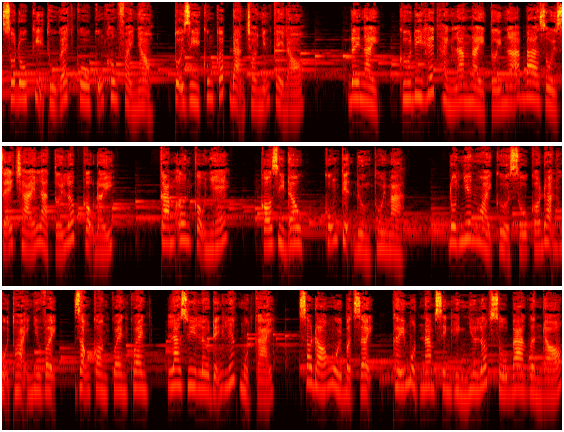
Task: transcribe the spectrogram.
số đố kỵ thù ghét cô cũng không phải nhỏ, tội gì cung cấp đạn cho những kẻ đó. Đây này, cứ đi hết hành lang này tới ngã ba rồi rẽ trái là tới lớp cậu đấy. Cảm ơn cậu nhé, có gì đâu, cũng tiện đường thôi mà. Đột nhiên ngoài cửa số có đoạn hội thoại như vậy, giọng còn quen quen, La Duy lơ đễnh liếc một cái. Sau đó ngồi bật dậy, thấy một nam sinh hình như lớp số 3 gần đó,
